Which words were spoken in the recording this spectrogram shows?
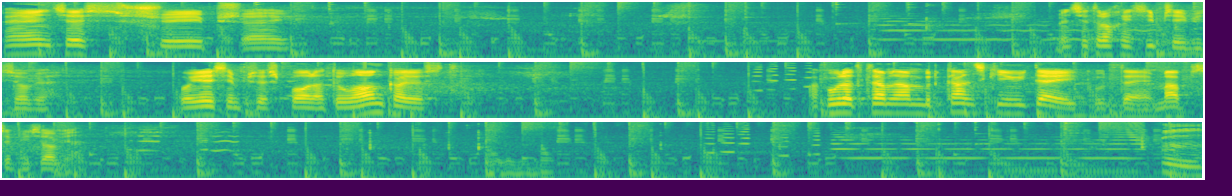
Będzie szybciej. Będzie trochę szybciej widzowie. Pojedziemy przez pola, tu łąka jest. Akurat kram na amerykańskiej tej, kurde, mapce widzowie. Hmm.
